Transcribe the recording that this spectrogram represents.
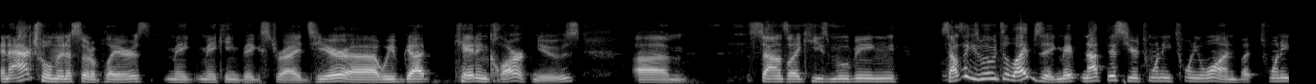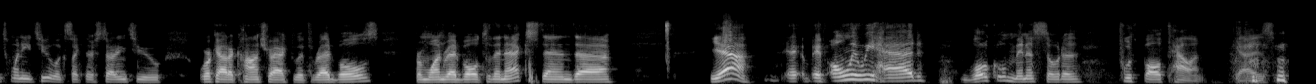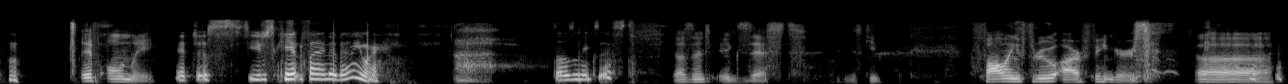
in actual Minnesota players make making big strides here. Uh we've got Caden Clark news. Um sounds like he's moving sounds like he's moving to Leipzig. Maybe not this year 2021, but 2022 looks like they're starting to work out a contract with Red Bulls from one Red Bull to the next and uh yeah, if only we had local Minnesota football talent, guys. if only. It just you just can't find it anywhere. Doesn't exist. Doesn't exist. You just keep falling through our fingers. uh, I'm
